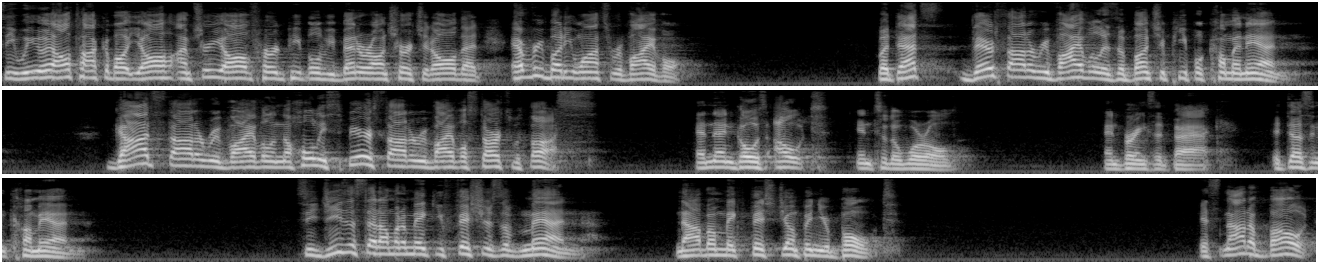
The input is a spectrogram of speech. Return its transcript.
See, we all talk about y'all. I'm sure you all have heard people, if you've been around church at all, that everybody wants revival. But that's their thought of revival is a bunch of people coming in. God's thought of revival and the Holy Spirit's thought of revival starts with us and then goes out into the world and brings it back. It doesn't come in. See, Jesus said, I'm going to make you fishers of men. Now I'm going to make fish jump in your boat. It's not about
